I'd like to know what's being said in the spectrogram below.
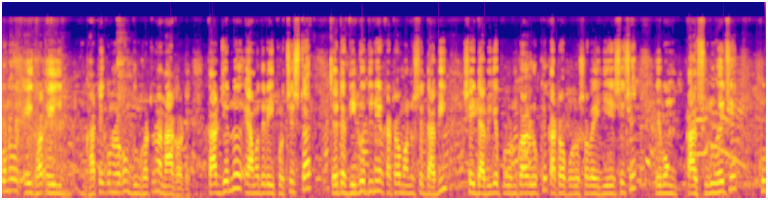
কোনো এই এই ঘাটে কোনো রকম দুর্ঘটনা না ঘটে। তার জন্য আমাদের এই প্রচেষ্টা, এটা দীর্ঘদিনের কাটোয়া মানুষের দাবি, সেই দাবিকে পূরণ করার লক্ষ্যে কাটোয়া পৌরসভা এগিয়ে এসেছে এবং কাজ শুরু হয়েছে। খুব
